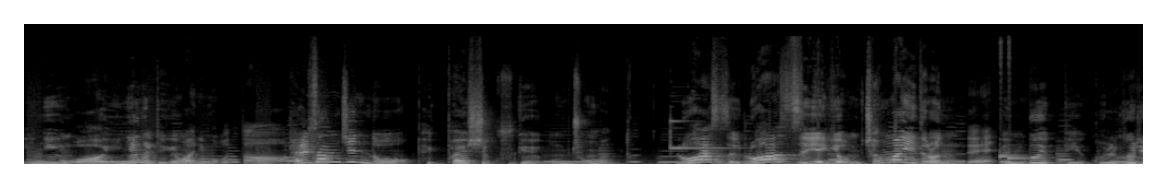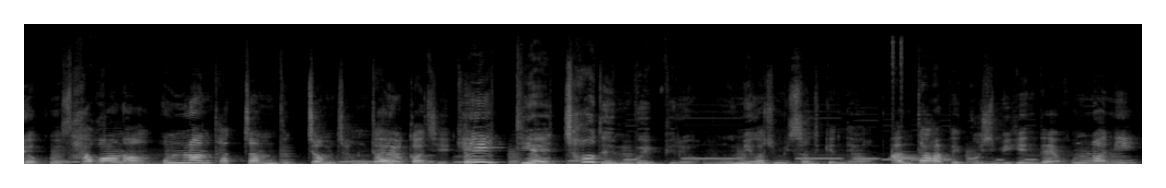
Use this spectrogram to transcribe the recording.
이닝. 와 이닝을 되게 많이 먹었다. 탈삼진도 189개 엄청 많다. 로하스 로하스 얘기 엄청 많이 들었는데 MVP 골글이었고요. 사관왕 홈런 타점 득점 장타율까지 KT의 첫 MVP래요. 의미가 좀 있었겠네요. 안타가 192개인데 홈런이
